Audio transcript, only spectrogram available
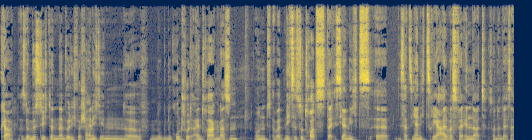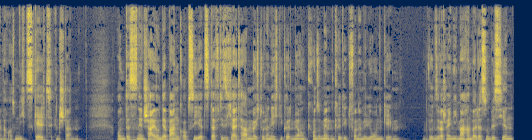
Klar, also da müsste ich dann, dann würde ich wahrscheinlich den, äh, eine Grundschuld eintragen lassen. Und aber nichtsdestotrotz, da ist ja nichts, äh, es hat sich ja nichts real was verändert, sondern da ist einfach aus dem Nichts Geld entstanden. Und das ist eine Entscheidung der Bank, ob sie jetzt die Sicherheit haben möchte oder nicht. Die könnten mir auch einen Konsumentenkredit von einer Million geben. Würden sie wahrscheinlich nicht machen, weil das so ein bisschen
